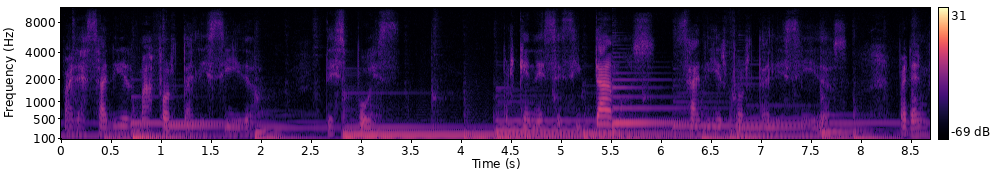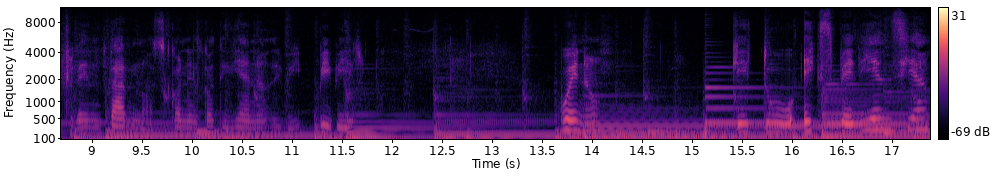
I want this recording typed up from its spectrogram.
para salir más fortalecido después, porque necesitamos salir fortalecidos para enfrentarnos con el cotidiano de vivir. Bueno, que tu experiencia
